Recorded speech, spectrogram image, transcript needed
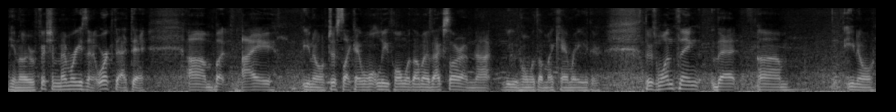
you know they were fishing memories, and it worked that day. Um, but I, you know, just like I won't leave home without my Vexilar, I'm not leaving home without my camera either. There's one thing that um, you know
